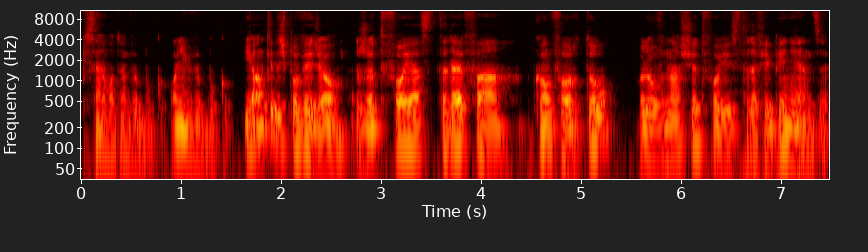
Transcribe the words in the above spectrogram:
Pisałem o tym w e-booku, o nim w e-booku. I on kiedyś powiedział, że twoja strefa komfortu równa się twojej strefie pieniędzy.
